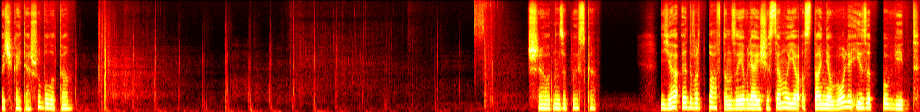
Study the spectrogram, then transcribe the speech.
почекайте, а що було там? Ще одна записка. Я, Едвард Пафтон, заявляю, що це моя остання воля і заповіт.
